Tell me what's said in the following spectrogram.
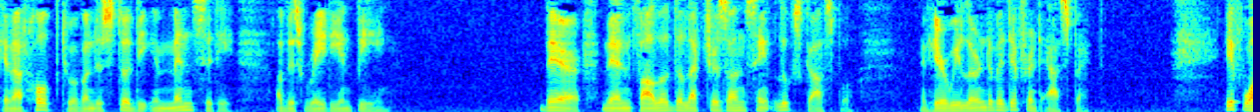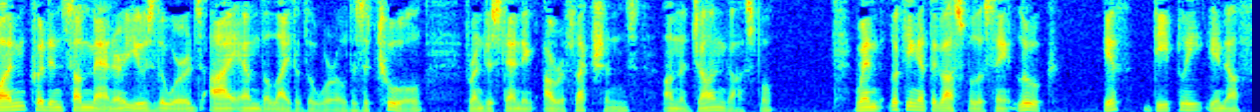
cannot hope to have understood the immensity of this radiant being. There then followed the lectures on St. Luke's Gospel, and here we learned of a different aspect. If one could in some manner use the words, I am the light of the world, as a tool for understanding our reflections on the John Gospel, when looking at the Gospel of St. Luke, if deeply enough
